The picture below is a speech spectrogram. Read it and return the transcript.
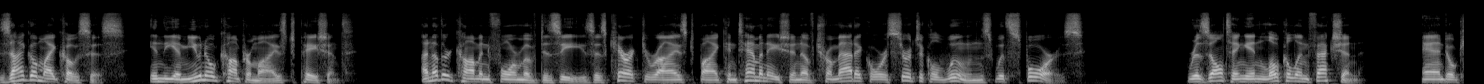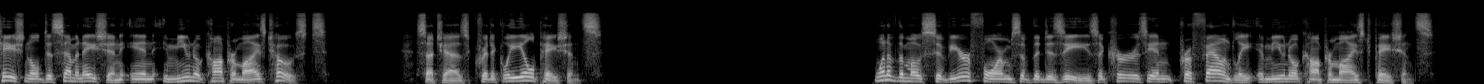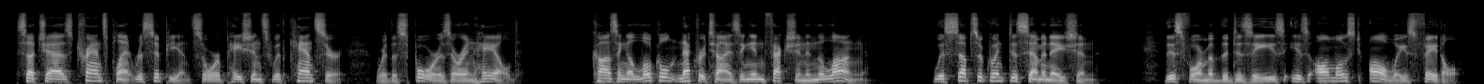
Zygomycosis in the immunocompromised patient. Another common form of disease is characterized by contamination of traumatic or surgical wounds with spores, resulting in local infection and occasional dissemination in immunocompromised hosts, such as critically ill patients. One of the most severe forms of the disease occurs in profoundly immunocompromised patients, such as transplant recipients or patients with cancer where the spores are inhaled, causing a local necrotizing infection in the lung, with subsequent dissemination. This form of the disease is almost always fatal.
